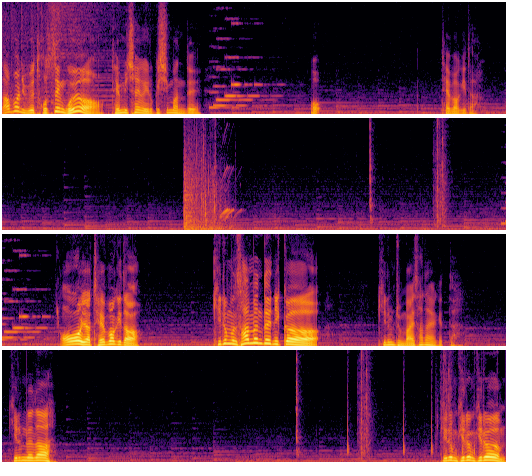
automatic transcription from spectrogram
라반이 왜 더 센 거야? 데미 차이가 이렇게 심한데. 어? 대박이다. 어, 야 대박이다. 기름은 사면 되니까 기름 좀 많이 사놔야겠다. 기름 내놔. 기름 기름 기름.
